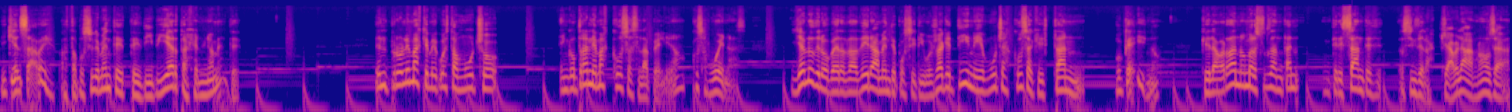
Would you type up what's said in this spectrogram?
Y quién sabe, hasta posiblemente te divierta genuinamente. El problema es que me cuesta mucho encontrarle más cosas a la peli, ¿no? Cosas buenas. Y hablo de lo verdaderamente positivo, ya que tiene muchas cosas que están ok, ¿no? Que la verdad no me resultan tan interesantes así de las que hablar, ¿no? O sea,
